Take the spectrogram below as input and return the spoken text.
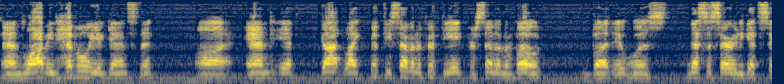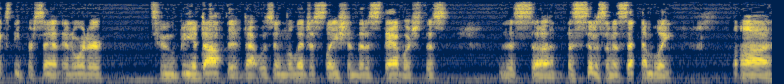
and lobbied heavily against it. Uh, and it got like 57 or 58 percent of the vote, but it was necessary to get 60 percent in order to be adopted. That was in the legislation that established this this uh, citizen assembly. Uh,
